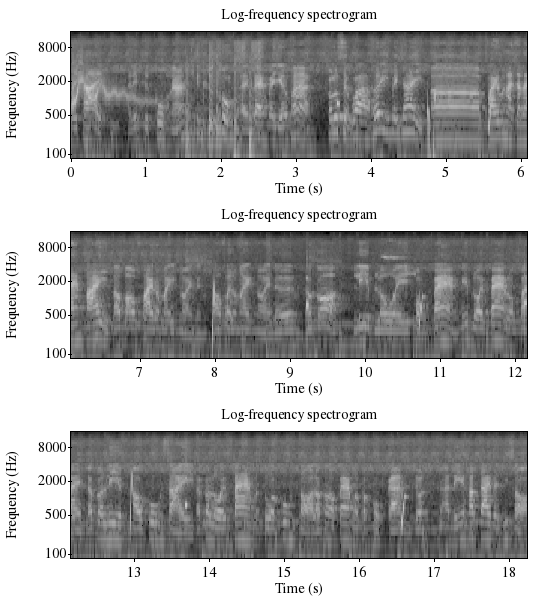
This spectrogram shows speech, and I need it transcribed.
ไม่ใช่ อันนี้คือกุ้งนะนี่คือกุ้งใส่แป้งไปเยอะมาก ก็รู้สึกว่าเฮ้ยไม่ใช่เอ่อไฟมันอาจจะแรงไป เราเบาไฟลงมาอีกหน่อยหนึ่งเบาไฟลงมาอีกหน่อยหนึงแล้วก็รีบโรยผงแป้งรีบโรยแป้งลงไปแล้วก็รีบเอากุ้งใส่ แล้วก็โรยแป้งบนตัวกุ้งต่อ แล้วก็เอาแป้งมาประกบกัน จนอันนี้ครับได้เป็นที่สอง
